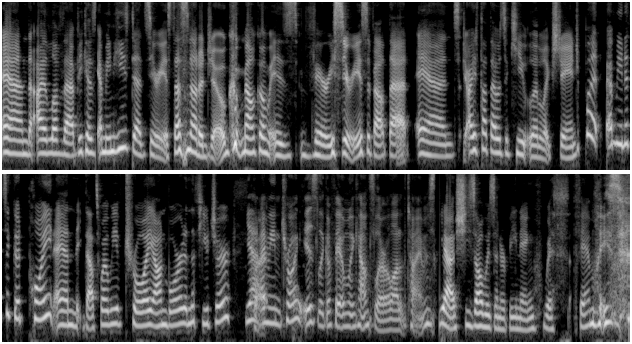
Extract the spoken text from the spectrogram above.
and I love that because, I mean, he's dead serious. That's not a joke. Malcolm is very serious about that. And I thought that was a cute little exchange. But, I mean, it's a good point, And that's why we have Troi on board in the future. Yeah. But, I mean, Troi is like a family counselor a lot of the times. Yeah. She's always intervening with families.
